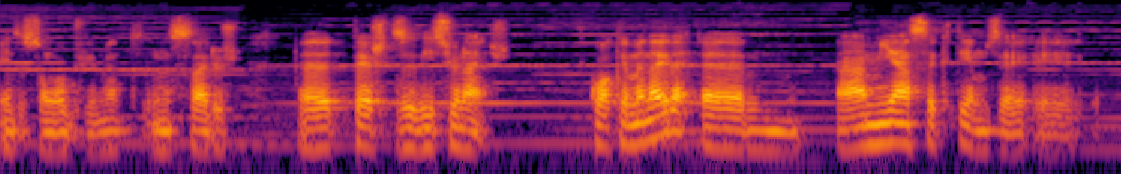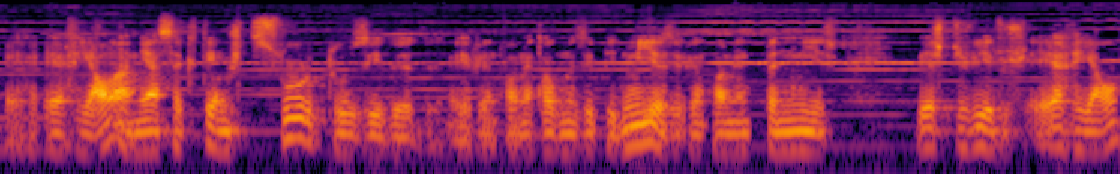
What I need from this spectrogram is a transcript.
ainda são obviamente necessários uh, testes adicionais. De qualquer maneira, uh, a ameaça que temos é, é, é, é, real, a ameaça que temos de surtos e de, de, eventualmente algumas epidemias, eventualmente pandemias destes vírus é real.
